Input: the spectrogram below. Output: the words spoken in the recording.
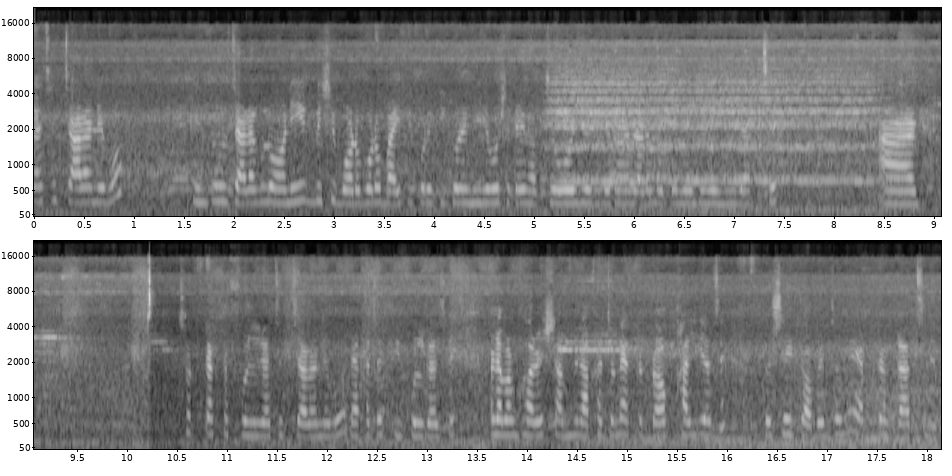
গাছের চারা নেব। কিন্তু চারাগুলো অনেক বেশি বড় বড় বাইকে করে কি করে নিয়ে যাব সেটাই ভাবছি। ওই যে ওদিকে তোমার দাদা নিয়ে নিয়ে নিয়ে যাচ্ছে। আর ছোট্ট একটা ফুল গাছের চারা নেব। দেখা যাক কী ফুল গাছে মানে আমার ঘরের সামনে রাখার জন্য একটা টব খালি আছে। তো সেই টবের জন্যই একটা গাছ নেব।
